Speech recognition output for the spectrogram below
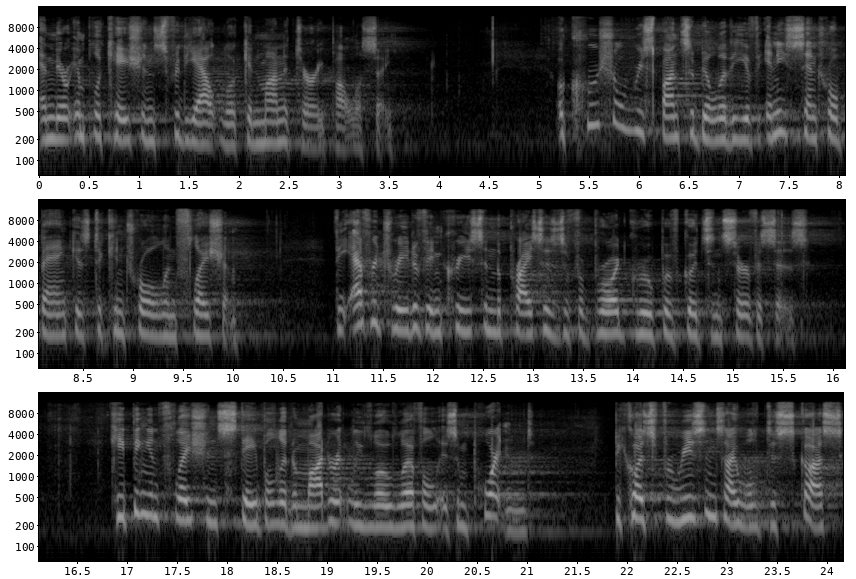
and their implications for the outlook in monetary policy. A crucial responsibility of any central bank is to control inflation, the average rate of increase in the prices of a broad group of goods and services. Keeping inflation stable at a moderately low level is important because for reasons I will discuss,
